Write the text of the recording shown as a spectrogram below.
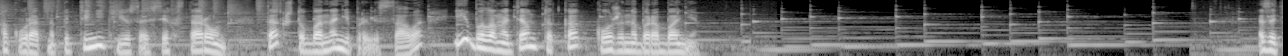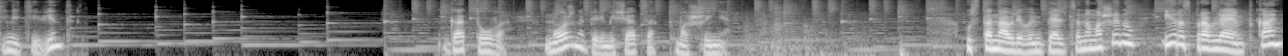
аккуратно подтяните ее со всех сторон, так, чтобы она не провисала и была натянута, как кожа на барабане. Затяните винт. Готово. Можно перемещаться к машине. Устанавливаем пяльца на машину и расправляем ткань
